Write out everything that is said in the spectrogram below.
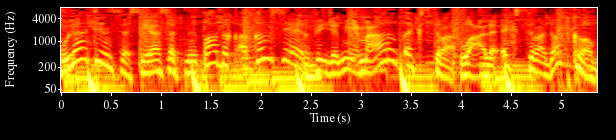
ولا تنسى سياسة نطابق أقل سعر في جميع معارض إكسترا. وعلى إكسترا dot com.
